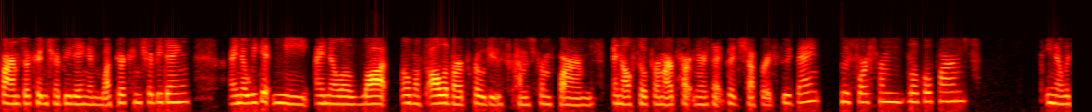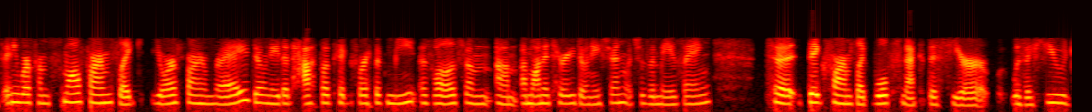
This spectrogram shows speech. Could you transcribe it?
farms are contributing and what they're contributing. I know we get meat. I know a lot, almost all of our produce comes from farms and also from our partners at Good Shepherd Food Bank who source from local farms. You know, it's anywhere from small farms like your farm, Ray, donated half a pig's worth of meat as well as some um, a monetary donation, which is amazing to big farms like Wolf's Neck this year was a huge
